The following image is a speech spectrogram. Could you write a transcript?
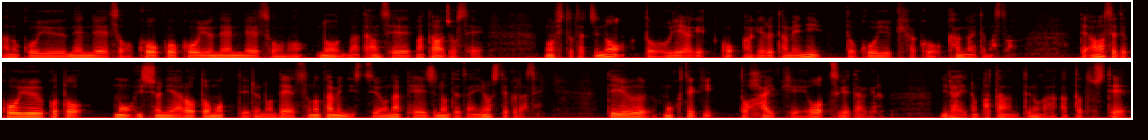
あのこういう年齢層高校こういう年齢層のの、まあ、男性または女性の人たちのと売り上げを上げるためにとこういう企画を考えてますと。で合わせてこういうことも一緒にやろうと思っているのでそのために必要なページのデザインをしてください。っていう目的と背景を告げてあげる。依頼のパターンっていうのがあったとして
